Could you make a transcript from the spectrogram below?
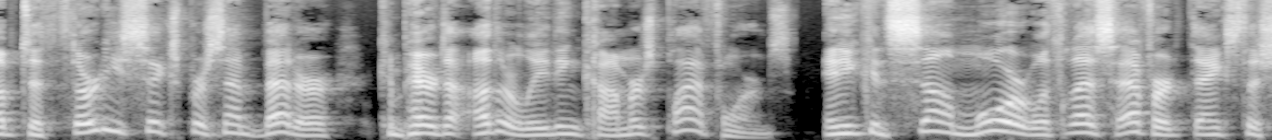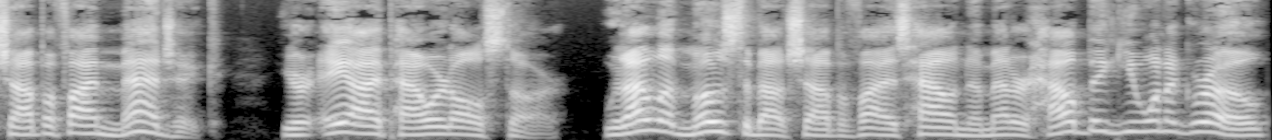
up to 36% better compared to other leading commerce platforms. And you can sell more with less effort thanks to Shopify Magic, your AI powered all star. What I love most about Shopify is how, no matter how big you want to grow,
